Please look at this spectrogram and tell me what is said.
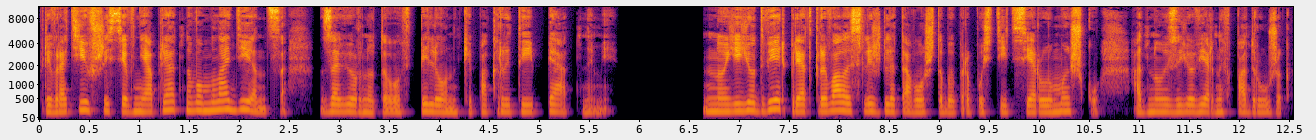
превратившейся в неопрятного младенца, завернутого в пеленки, покрытые пятнами. Но ее дверь приоткрывалась лишь для того, чтобы пропустить серую мышку, одну из ее верных подружек,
